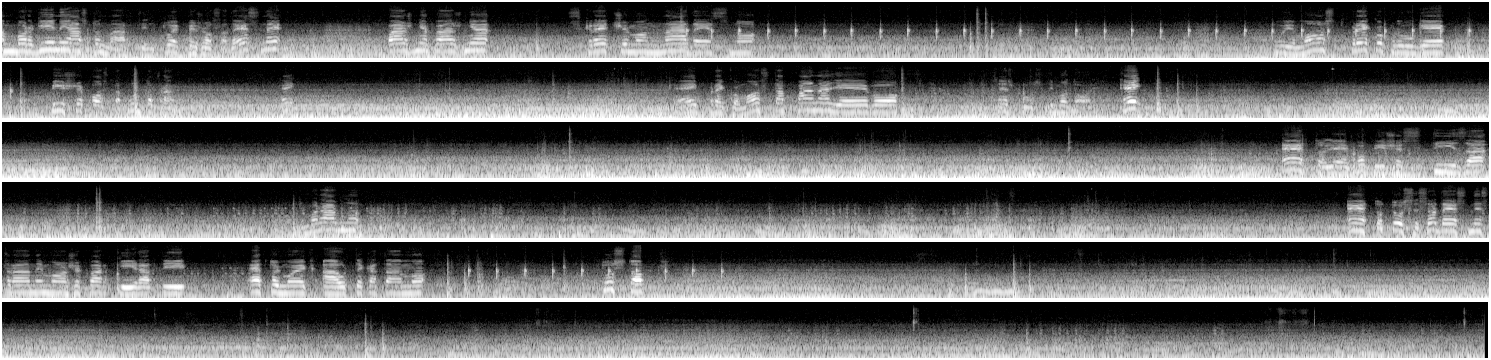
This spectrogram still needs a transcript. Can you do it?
Lamborghini Aston Martin. Tu je Peugeot sa desne. Pažnja, pažnja. Skrećemo na desno. Tu je most preko pruge. Piše posta Punto Franco. Costa Panalievo Sespusti Modoli ok? Ecco le popisce stisa. Eto, tu se sa desne strane može parkirati. Eto i mojeg auteka tamo. Tu stop.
